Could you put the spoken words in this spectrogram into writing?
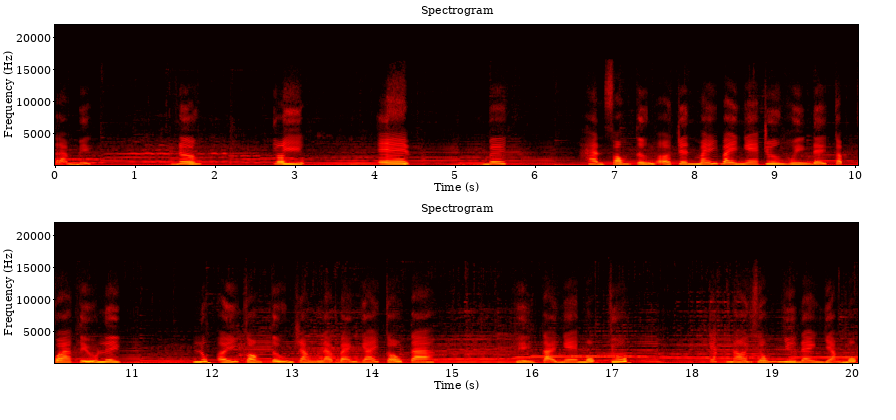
Tạm biệt. Đơn. Y. E. B. Hành Phong từng ở trên máy bay nghe Trương Huyền đề cập qua Tiểu Ly. Lúc ấy còn tưởng rằng là bạn gái cậu ta. Hiện tại nghe một chút. Cách nói giống như đang dặn một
